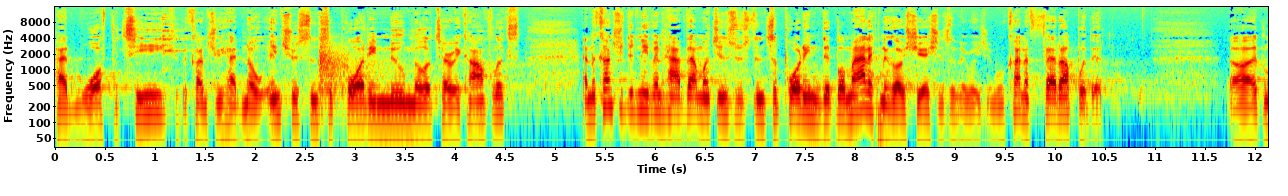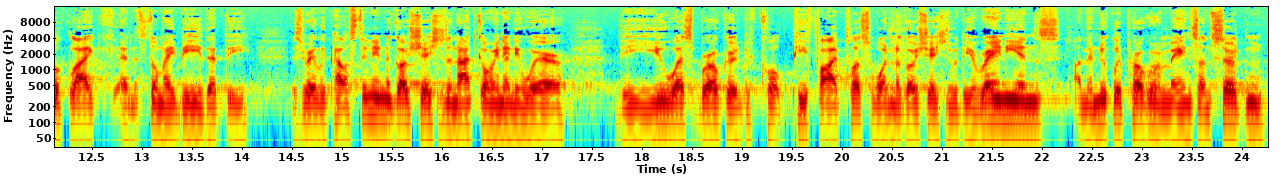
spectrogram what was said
had war fatigue. The country had no interest in supporting new military conflicts. And the country didn't even have that much interest in supporting diplomatic negotiations in the region. We were kind of fed up with it. Uh, it looked like, and it still may be, that the Israeli Palestinian negotiations are not going anywhere the U.S. brokered called P5 plus one negotiations with the Iranians on the nuclear program remains uncertain.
